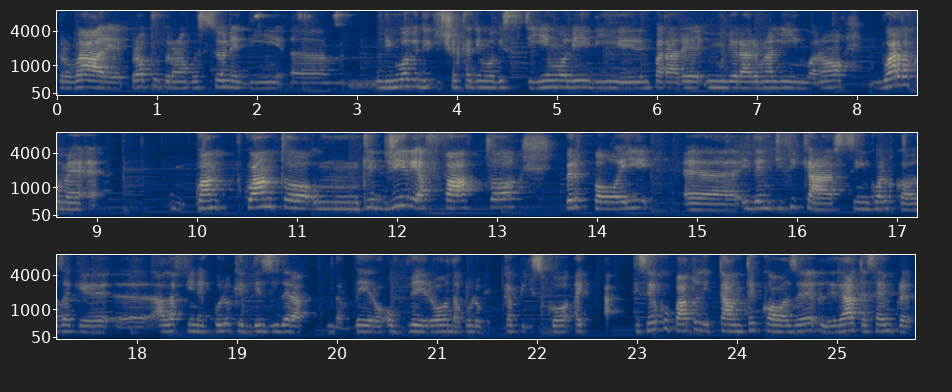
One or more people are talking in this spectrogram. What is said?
provare proprio per una questione di, ehm, di, nuovi, di ricerca di nuovi stimoli, di imparare migliorare una lingua, no? Guarda come eh, quan- quanto che giri ha fatto per poi eh, identificarsi in qualcosa che eh, alla fine è quello che desidera davvero, ovvero da quello che capisco, hai- ti sei occupato di tante cose legate sempre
